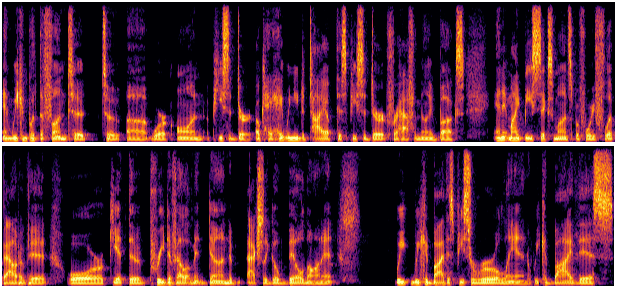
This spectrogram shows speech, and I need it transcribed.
and we can put the fund to to uh, work on a piece of dirt. Okay, hey, we need to tie up this piece of dirt for half a million bucks, and it might be six months before we flip out of it or get the pre-development done to actually go build on it. We we could buy this piece of rural land. We could buy this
